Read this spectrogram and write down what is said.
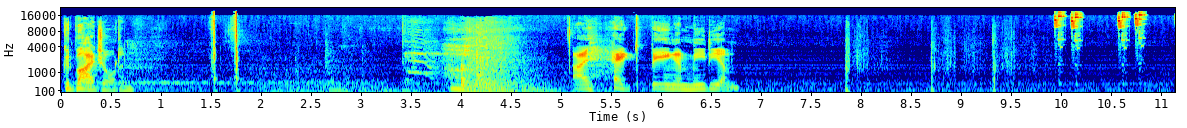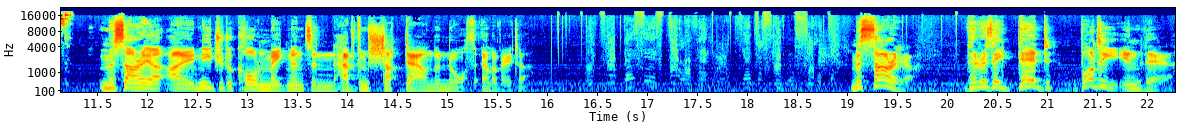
Goodbye, Jordan. I hate being a medium. Massaria, I need you to call maintenance and have them shut down the north elevator. Massaria, there is a dead body in there.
